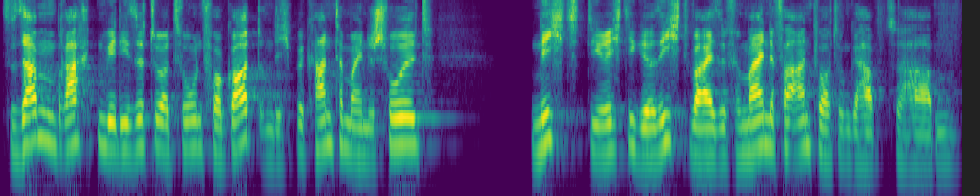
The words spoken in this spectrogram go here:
Zusammen brachten wir die Situation vor Gott und ich bekannte meine Schuld, nicht die richtige Sichtweise für meine Verantwortung gehabt zu haben.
